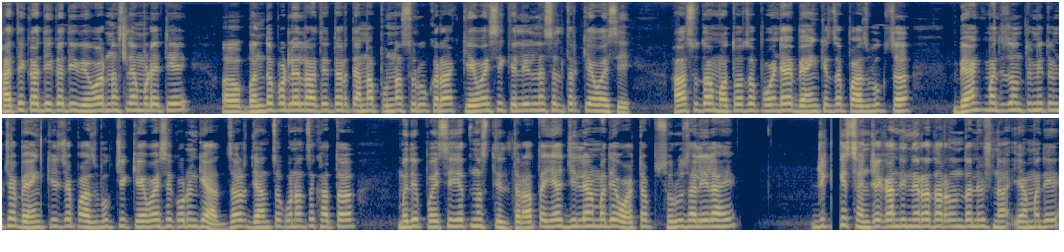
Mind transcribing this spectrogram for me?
खाते कधी कधी व्यवहार नसल्यामुळे ते बंद पडलेलं राहते तर त्यांना पुन्हा सुरू करा. के वाय सी केलेली नसेल तर के वाय सी. हा सुद्धा महत्त्वाचा पॉईंट आहे. बँकेचं पासबुकचं बँकमध्ये जाऊन तुम्ही तुमच्या बँकेच्या पासबुकची के वाय सी करून घ्या. जर ज्यांचं कोणाचं खातं मध्ये पैसे येत नसतील तर आता या जिल्ह्यांमध्ये वाटप सुरू झालेलं आहे. जे की संजय गांधी निराधार अनुदान योजना यामध्ये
